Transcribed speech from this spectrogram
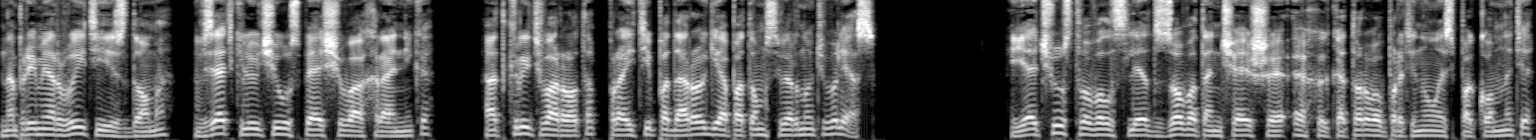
Например, выйти из дома, взять ключи у спящего охранника, открыть ворота, пройти по дороге, а потом свернуть в лес. Я чувствовал след зова, тончайшее эхо которого протянулось по комнате,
